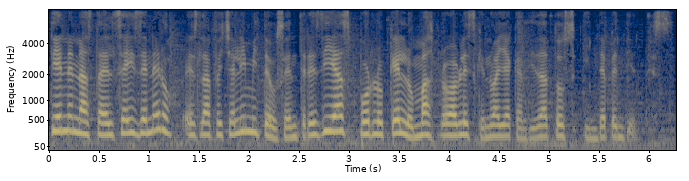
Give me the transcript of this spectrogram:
Tienen hasta el 6 de enero, es la fecha límite, o sea, en tres días, por lo que lo más probable es que no haya candidatos independientes.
